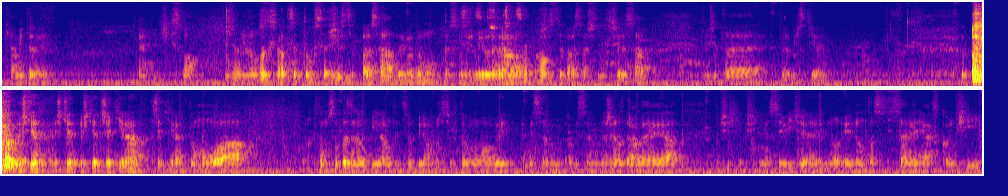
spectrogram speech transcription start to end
možná víte vy, nějaké číslo. Kolik jsi měl před tou sérií? 650, dejme tomu, jestli můžu mít odehráno, 650, 660, takže to je, to je prostě ještě, ještě, ještě třetina, třetina k tomu a k tomu se vůbec neupínám, teď se upínám prostě k tomu, aby, aby, jsem, aby jsem držel zdravé a všichni, všichni asi ví, že jednou, jednou ta série nějak skončí,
